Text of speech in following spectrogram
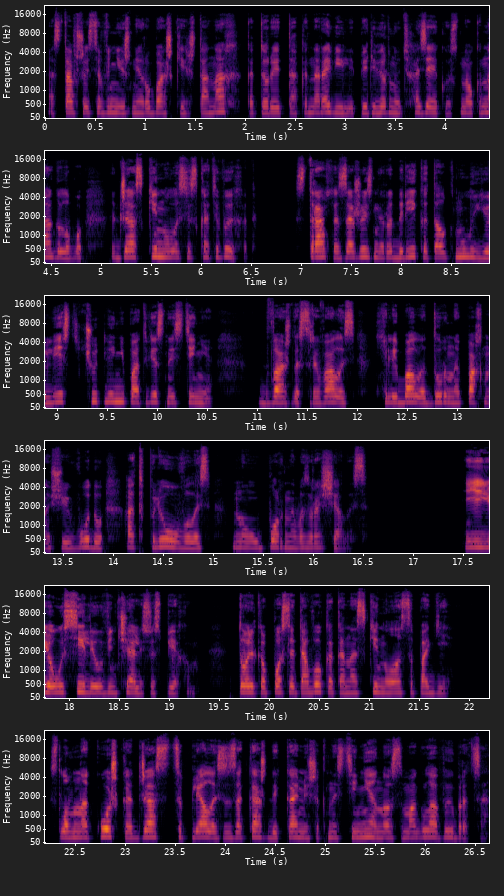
Оставшись в нижней рубашке и штанах, которые так и норовили перевернуть хозяйку с ног на голову, Джаз кинулась искать выход. Страх за жизнь Родерика толкнул ее лезть чуть ли не по отвесной стене. Дважды срывалась, хлебала дурно пахнущую воду, отплевывалась, но упорно возвращалась. Ее усилия увенчались успехом. Только после того, как она скинула сапоги. Словно кошка, Джаз цеплялась за каждый камешек на стене, но смогла выбраться.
